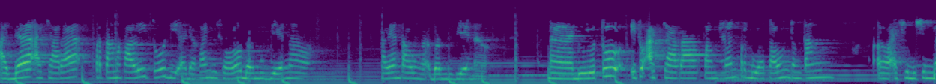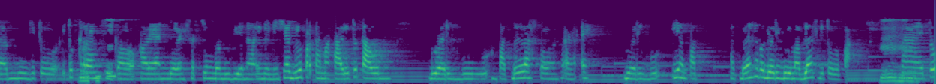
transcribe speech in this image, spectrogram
ada acara pertama kali itu diadakan di Solo Bambu Bienal kalian tahu nggak Bambu Bienal nah dulu tuh itu acara pameran per dua tahun tentang uh, exhibition bambu gitu. Itu keren sih kalau kalian boleh searching bambu Bienal Indonesia. Dulu pertama kali itu tahun 2014 kalau nggak salah. Eh 2000 iya 4 14 atau 2015 gitu lupa. Mm-mm. Nah itu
